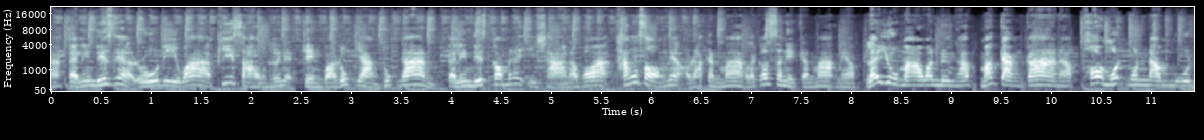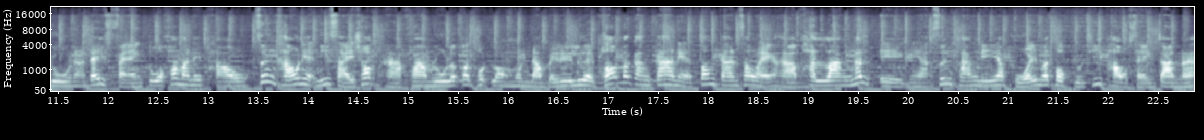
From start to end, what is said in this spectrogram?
นะแต่ลินดิสเนี่ยรู้ดีว่าพี่สาวของเธอเนี่ยเก่งกว่าทุกอย่างทุกด้าน แต่ลินดิสก็ไม่ได้อิจฉานะเพราะว่าทั้งสองเนี่ยรักกันมากแล้วก็สนิทกันมากนะครับและอยู่มาวันหนึ่งครับมักกังก้านะครับพ่อมดมนต์ดำวูดูนะได้แฝงตัวเข้ามาในเผ่าซึ่งเขาเนี่ยนิสัยชอบหาความรู้แล้วก็ทดลองมนต์ดำไปเรื่อยๆ เพราะมักกังก้าเนี่ยต้องการแสวงหาพลังนั่นเองเนี่ยซึ่งครั้งนี้เนี่ยผวยมาตกอยู่ที่เผ่าแสงจันทร์นะ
